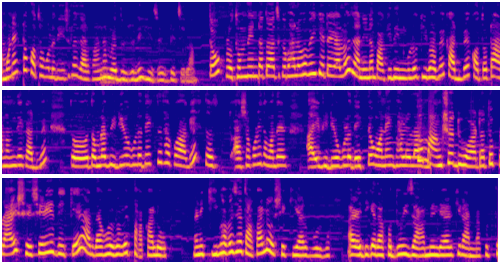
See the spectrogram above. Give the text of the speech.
এমন একটা কথা বলে দিয়েছিল যার কারণে আমরা দুজনেই হেসে উঠেছিলাম। তো প্রথম দিনটা তো আজকে ভালোভাবেই কেটে গেল জানি না বাকি দিনগুলো কীভাবে কাটবে কতটা আনন্দে কাটবে। তো তোমরা ভিডিওগুলো দেখতে থাকো আগে তো আশা করি তোমাদের এই ভিডিওগুলো দেখতেও অনেক ভালো লাগবে। মাংস ধোয়াটা তো প্রায় শেষেরই দিকে। আর দেখো এভাবে তাকালো। মানে কীভাবে যে তাকালো সে কি আর বলব? আর এদিকে দেখো দুই যা মিলে আর কি রান্না করতে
